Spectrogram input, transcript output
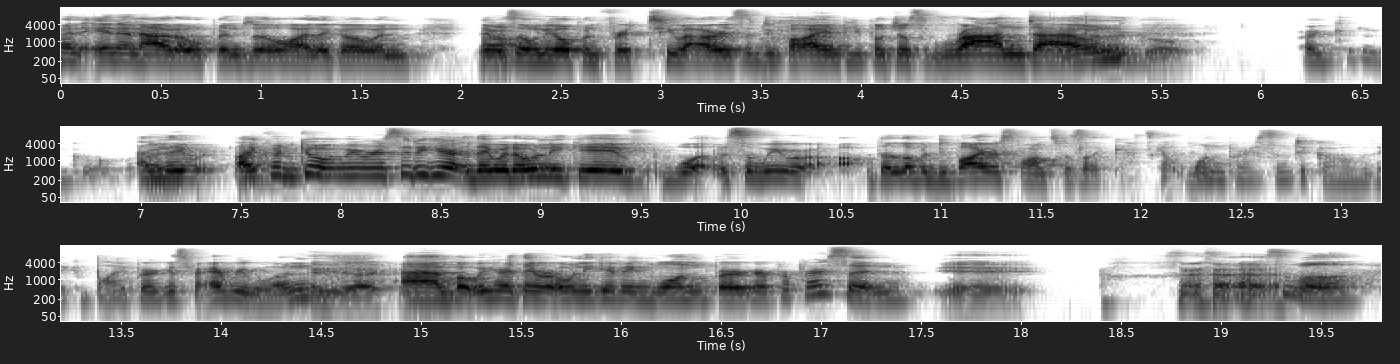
when In-N-Out opened a while ago, and it was only open for two hours in Dubai, and people just ran I down. couldn't go. I couldn't go. And they, I couldn't go. We were sitting here, and they would only give what. So we were. The Lovin Dubai response was like, "Let's get one person to go. They could buy burgers for everyone." Exactly. Um, but we heard they were only giving one burger per person. Yay. Possible.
